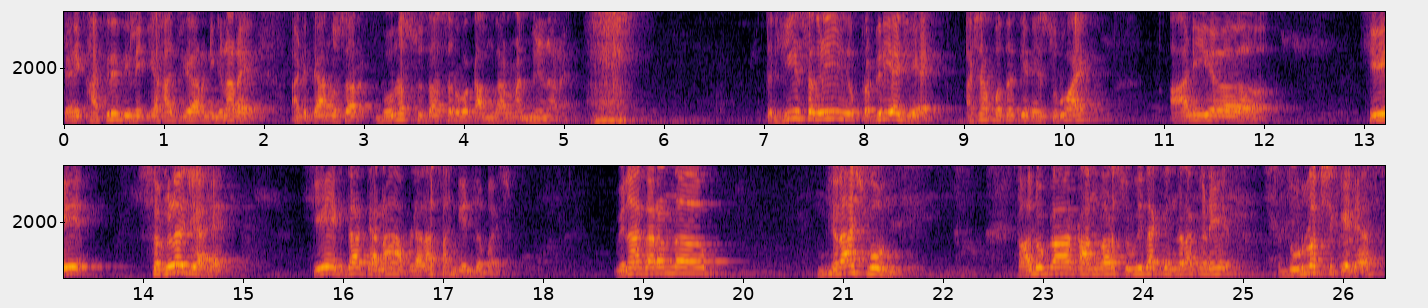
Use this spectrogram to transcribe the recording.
त्यांनी खात्री दिली की हा जी आर निघणार आहे आणि त्यानुसार बोनस सुद्धा सर्व कामगारांना मिळणार आहे. तर ही सगळी प्रक्रिया जी आहे अशा पद्धतीने सुरू आहे. आणि हे सगळं जे आहे हे एकदा त्यांना आपल्याला सांगितलं पाहिजे. विनाकारण निराश होऊन तालुका कामगार सुविधा केंद्राकडे दुर्लक्ष केल्यास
